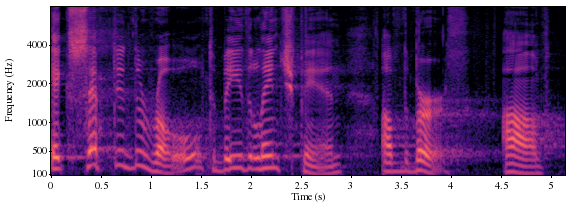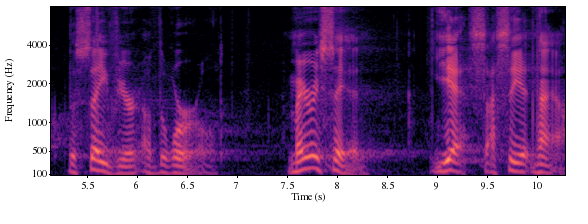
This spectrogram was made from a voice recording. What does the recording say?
accepted the role to be the linchpin of the birth of the Savior of the world. Mary said, Yes, I see it now.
